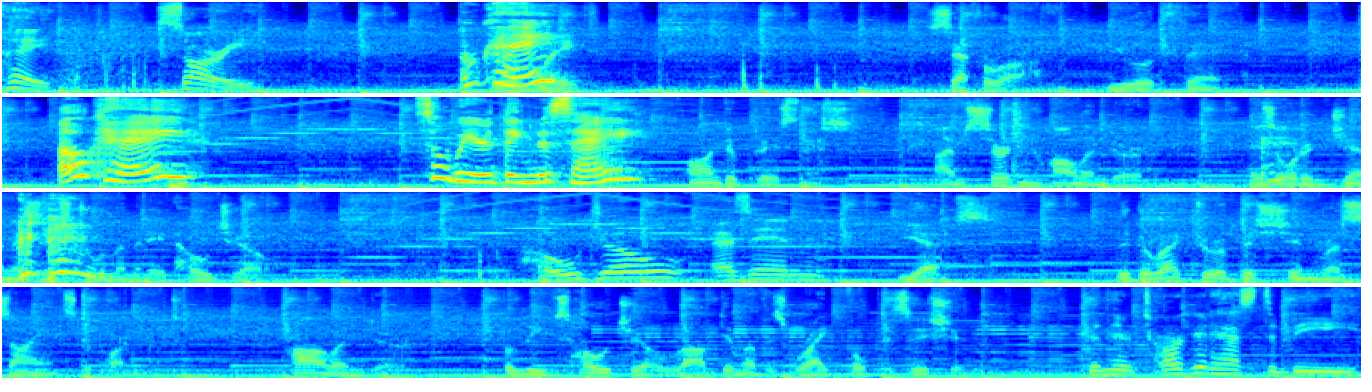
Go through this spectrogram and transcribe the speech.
Hey, sorry. Okay. Wait. Sephiroth, you look thin. Okay. It's a weird thing to say. On to business. I'm certain Hollander has ordered Genesis to eliminate Hojo. Hojo? As in... Yes, the director of the Shinra Science Department. Hollander believes Hojo robbed him of his rightful position. Then their target has to be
